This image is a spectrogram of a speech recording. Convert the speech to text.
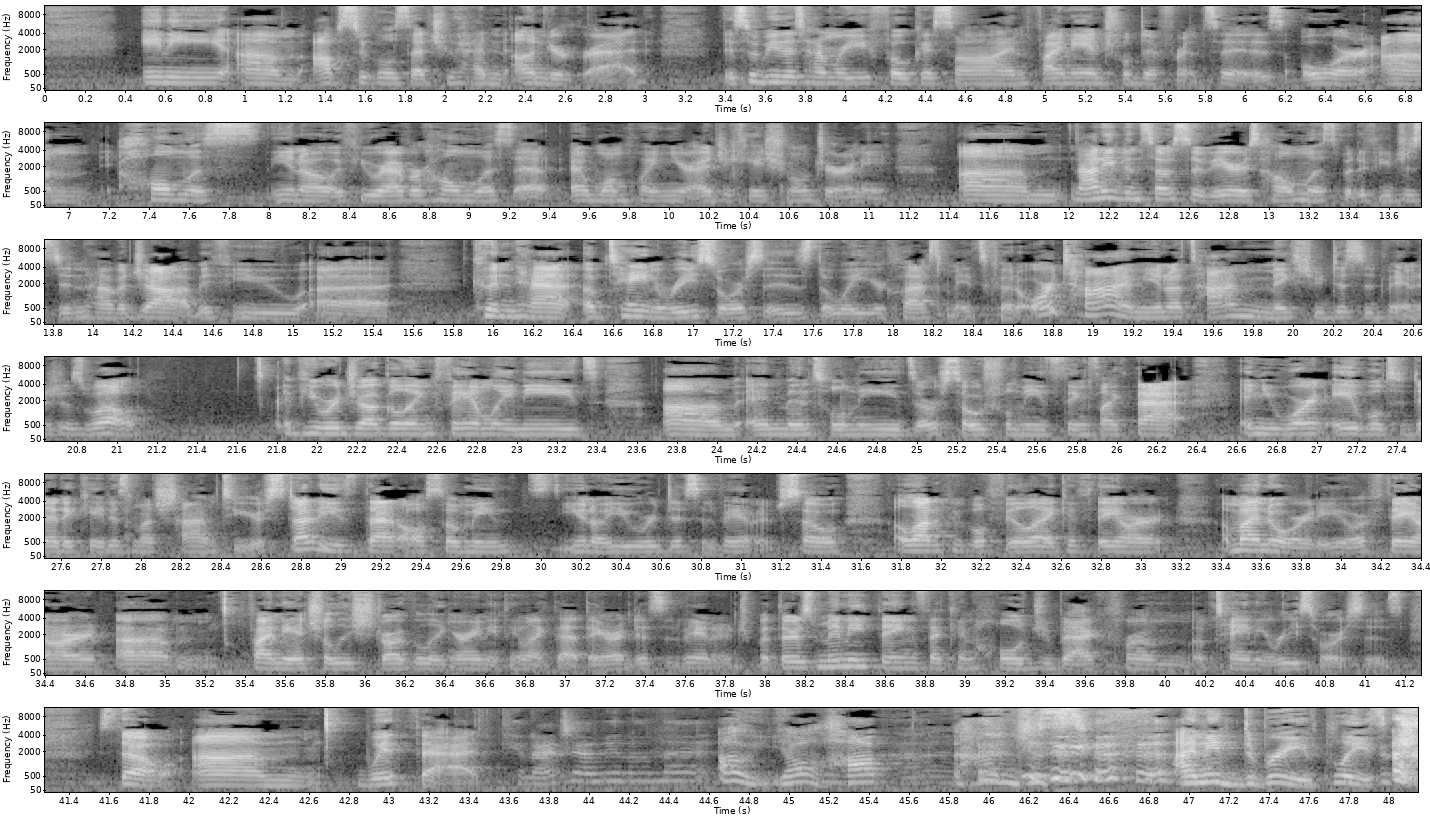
any um, obstacles that you had in undergrad. This would be the time where you focus on financial differences or um, homeless, you know, if you were ever homeless at, at one point in your educational journey. Um, not even so severe as homeless, but if you just didn't have a job, if you uh, couldn't ha- obtain resources the way your classmates could, or time, you know, time makes you disadvantaged as well if you were juggling family needs um, and mental needs or social needs things like that and you weren't able to dedicate as much time to your studies that also means you know you were disadvantaged. So a lot of people feel like if they aren't a minority or if they aren't um, financially struggling or anything like that they are disadvantaged. But there's many things that can hold you back from obtaining resources. So um, with that can i chime in on that? Oh y'all hop i'm just i need to breathe please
